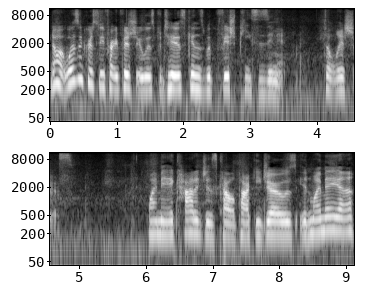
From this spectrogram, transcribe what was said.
no, it wasn't crispy fried fish. It was potato skins with fish pieces in it. Delicious. Waimea Cottages, Kalapaki Joe's in Waimea.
